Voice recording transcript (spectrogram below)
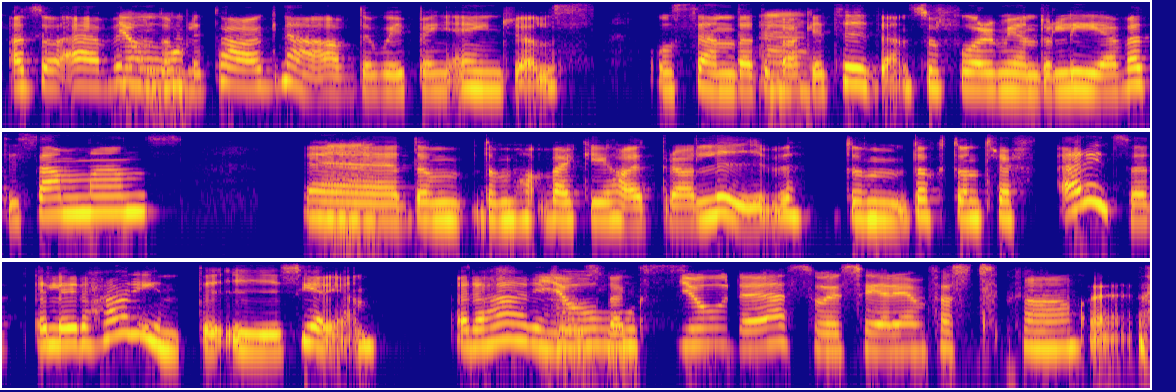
Alltså även om Jo. de blir tagna av The Weeping Angels och sända tillbaka Mm. i tiden så får de ju ändå leva tillsammans. Mm. Eh, de, de ha- verkar ju ha ett bra liv. De, doktorn träff... Är det inte så att, eller är det här inte i serien? Är det här i någon slags... jo, det är så i serien fast Ja. eh,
